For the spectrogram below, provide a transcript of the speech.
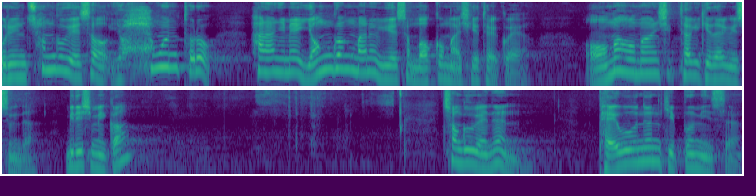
우리는 천국에서 영원토록 하나님의 영광만을 위해서 먹고 마시게 될 거예요. 어마어마한 식탁이 기다리고 있습니다. 믿으십니까? 천국에는 배우는 기쁨이 있어요.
